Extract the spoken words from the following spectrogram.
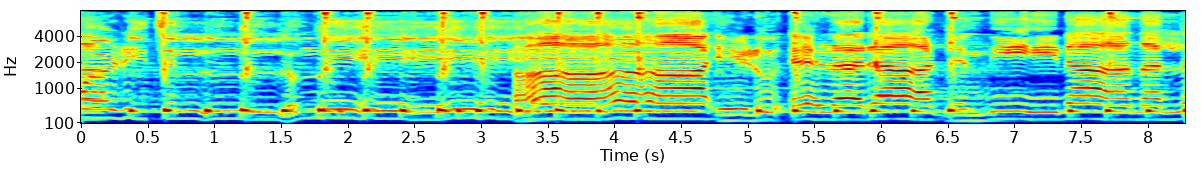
വഴി ചെല്ലുന്നേ. ഏഴും ഏഴരാണ്ടെന്നീന നല്ല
